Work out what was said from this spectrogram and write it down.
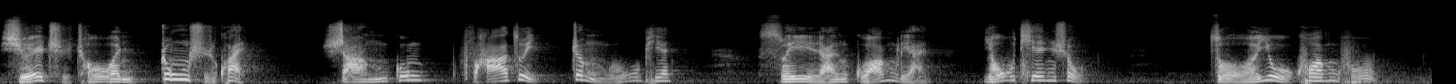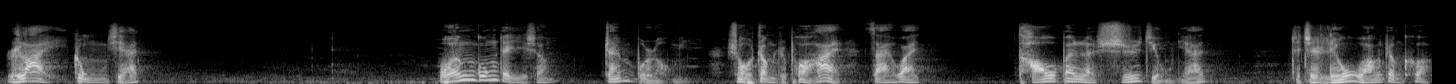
雪耻仇恩终始快，赏功罚罪正无偏。虽然广敛由天授，左右匡扶赖众贤。文公这一生真不容易，受政治迫害，在外逃奔了十九年，这是流亡政客，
